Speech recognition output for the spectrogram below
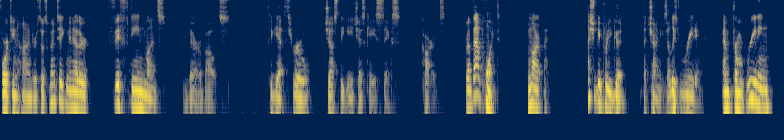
1400. So it's going to take me another 15 months thereabouts to get through just the HSK 6 cards. But at that point, I'm not, I should be pretty good at Chinese, at least reading. And from reading,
